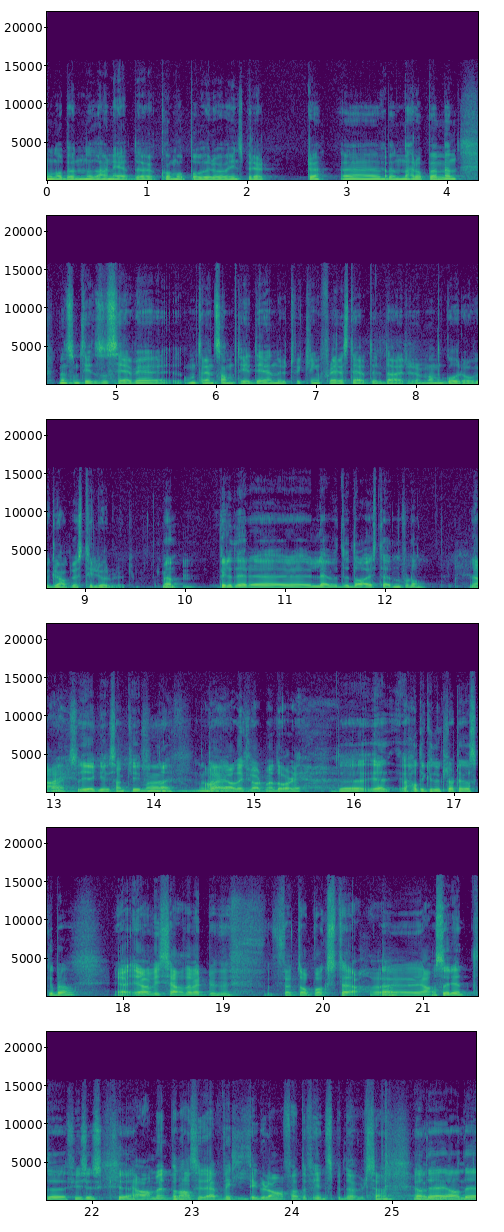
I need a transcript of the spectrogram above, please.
noen av bøndene der nede kom oppover og inspirerte eh, bøndene her oppe. Men, men samtidig så ser vi omtrent samtidig en utvikling flere steder der man går over gradvis til jordbruk. Men ville dere levd da istedenfor nå? Nei. Så jegersanker. Nei. Nei. Men Nei, jeg hadde klart meg dårlig. Det, jeg, hadde ikke du klart det ganske bra? Ja, ja, Hvis jeg hadde vært født og oppvokst, ja. Eh, ja. Altså rent uh, fysisk? ja. Men på den annen side er veldig glad for at det finnes bedøvelse. Ja, det, ja, det,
